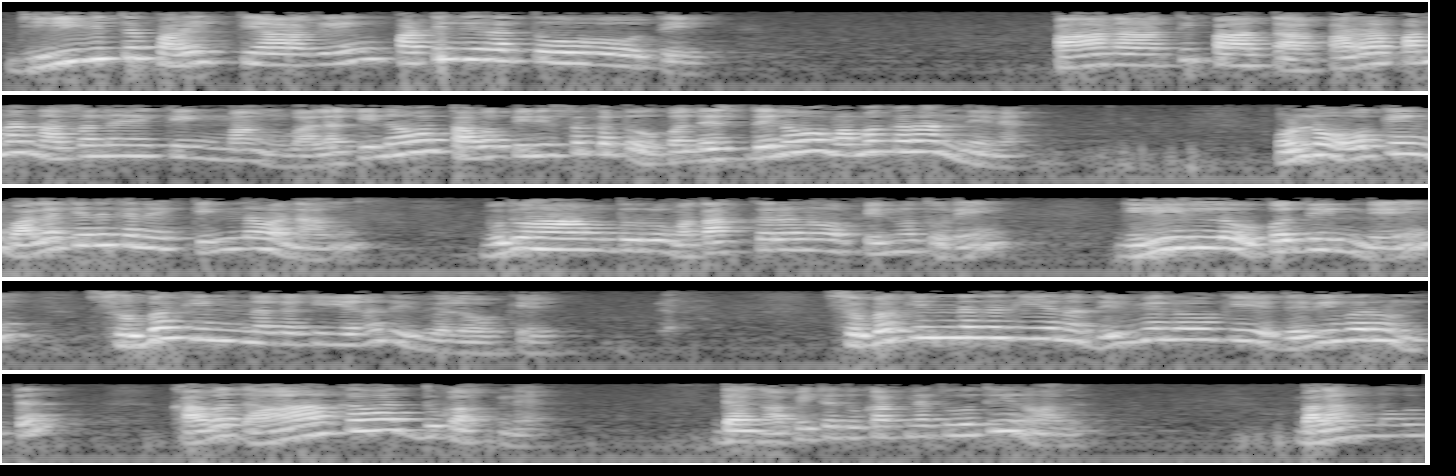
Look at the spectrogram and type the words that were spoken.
ජීවිත පරිත්‍යාගයෙන් පටිවිරතෝ හෝතේ පානාති පාතා පරපන නසනයකින් මං වලකිනව තව පිරිසකට උපදෙස් දෙනව මම කරන්නේ නැහැ. ඔන්න ඕකෙන් වලකින කෙනෙක් ඉන්නව නම් බුදුහාමුදුරු මතක් කරනවා පින්වතුනි ගිහිල්ල උපදින්නේ සුබකින්නක කියන දිව්‍ය ලෝකේ. සුබකින්නක කියන දිව්‍ය ලෝකයේ දෙවිවරුන්ට කවදාකවත් දුකක් නැහැ. දැන් අපිට දුකක් නැතුව තියනවාද? බලන්නකෝ.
